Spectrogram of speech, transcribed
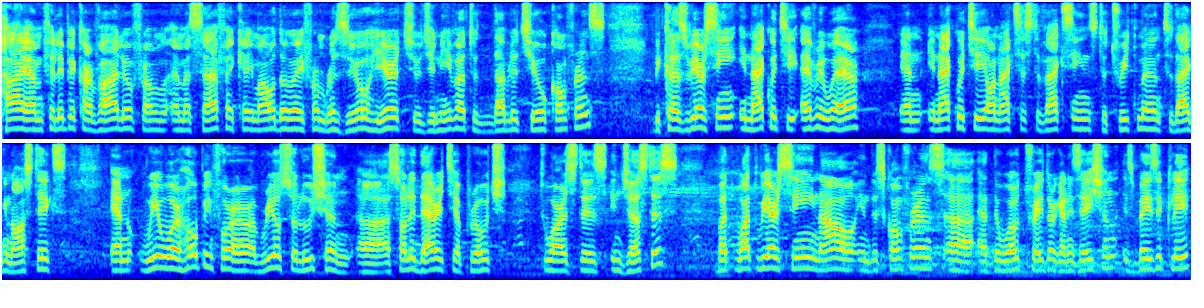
Hi, I'm Felipe Carvalho from MSF. I came all the way from Brazil here to Geneva to the WTO conference because we are seeing inequity everywhere and inequity on access to vaccines, to treatment, to diagnostics. And we were hoping for a real solution, uh, a solidarity approach towards this injustice. But what we are seeing now in this conference uh, at the World Trade Organization is basically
